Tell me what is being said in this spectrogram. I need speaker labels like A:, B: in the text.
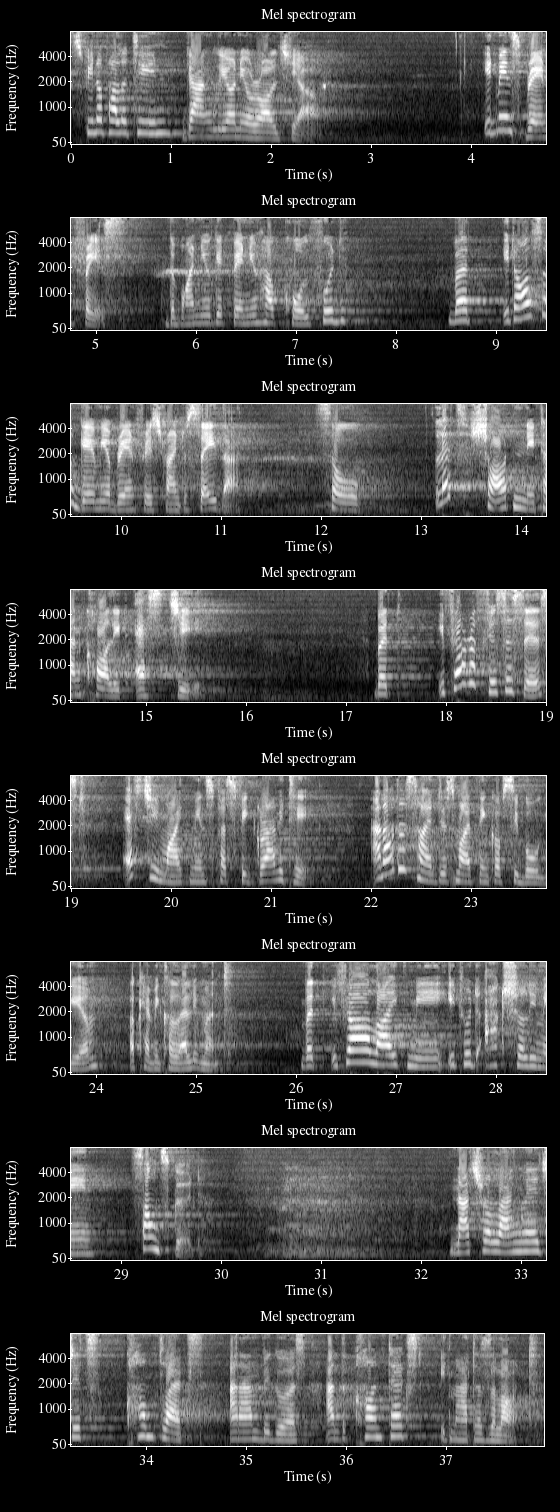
A: Sphenopalatine ganglioneuralgia. It means brain freeze, the one you get when you have cold food. But it also gave me a brain freeze trying to say that. So let's shorten it and call it SG. But if you're a physicist, SG might mean specific gravity. And other scientists might think of seaborgium, a chemical element. But if you're like me, it would actually mean sounds good. Natural language is complex and ambiguous, and the context, it matters a lot.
